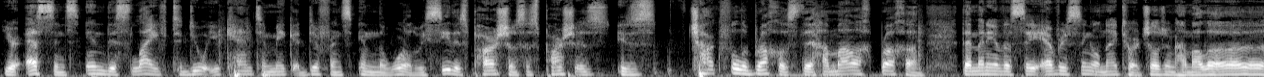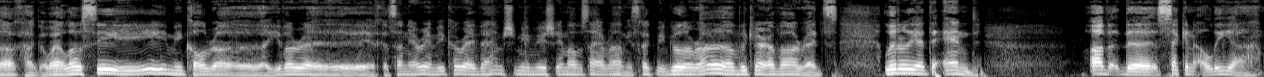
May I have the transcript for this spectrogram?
your essence in this life to do what you can to make a difference in the world. We see this parsha. This parsha is, is chock full of brachos, the Hamalach bracha that many of us say every single night to our children. Hamalach hagoelosi mikol ra yivarech esanerim vikarei vehem shemim yishem avosai Abraham Yitzchak v'gula ra. Literally at the end of the second aliyah,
